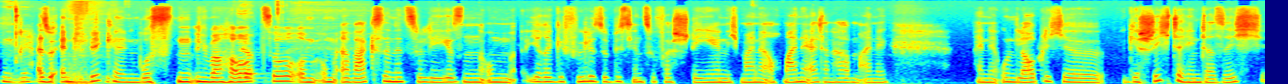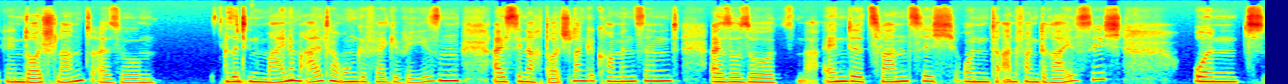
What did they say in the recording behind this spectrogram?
Mhm. also entwickeln mussten Ja. überhaupt so, um, um Erwachsene zu lesen, um ihre Gefühle so ein bisschen zu verstehen. Ich meine, auch meine Eltern haben eine, eine unglaubliche Geschichte hinter sich in Deutschland. Also sind in meinem Alter ungefähr gewesen, als sie nach Deutschland gekommen sind. Also so Ende 20 und Anfang 30. Und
